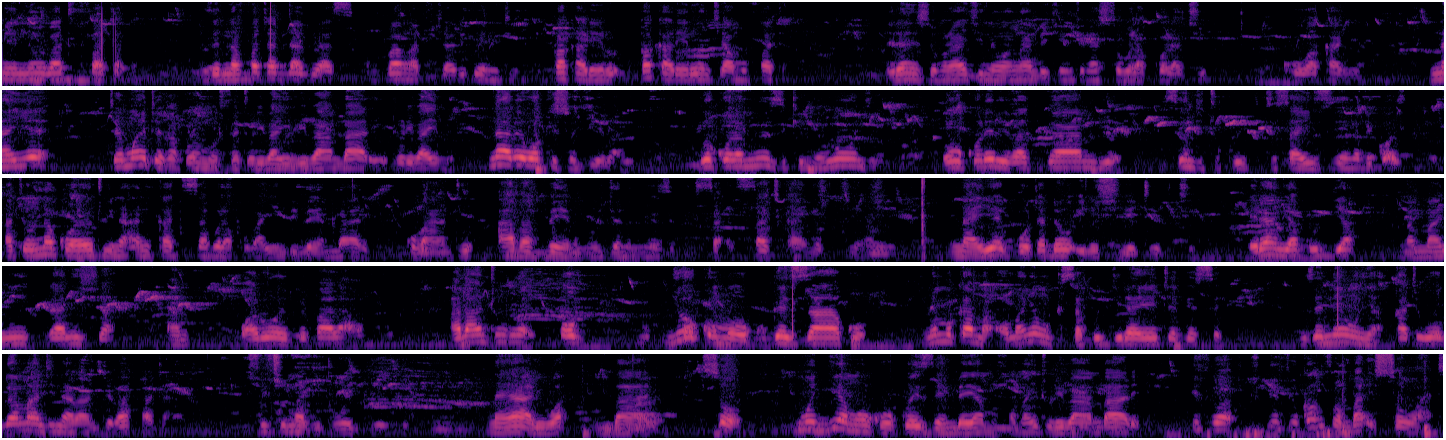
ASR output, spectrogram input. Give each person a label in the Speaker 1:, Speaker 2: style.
Speaker 1: family ne batufata nze nafata douglas kuva nga tukyaliko nti paka leero nkyamufata era ensonga lwaki newaŋŋamba ekintu kyenasobola kukola ki? Kuwakanya. Naye temweteekako muffe tuli bayimbi bambaale tuli bayimbi n'abewokiso gye bali. Gwekola music mulungi okole bye bagambye senti tukriticizinga because kati olunaku lwayo tulina ancat sabula ku bayimbi b'embaale ku bantu abava eno mu regional music su- such kind of thing naye gwe otaddewo initiative ki? Era nja kujja nga manyi lanisha waliwo epepalaafu abantu gyokoma okugezaako ne mukama omanyi omukisa gujjira yeetegese. Nze neewunya kati bw'ogamba nti n'abantu tebafata kisuma gituwejjeje naye aliwa mbaale. So muggyemu okwo okwezembeya mufe omanyi tuli bambaale if you, come from Bali, so what?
